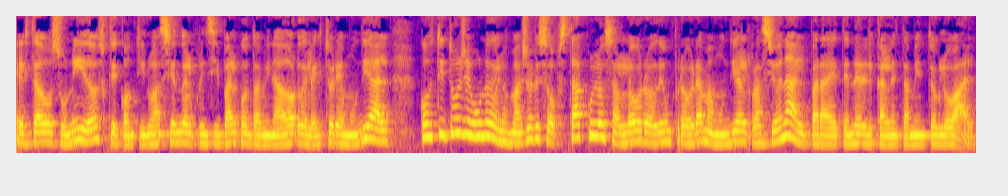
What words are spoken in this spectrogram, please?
Estados Unidos, que continúa siendo el principal contaminador de la historia mundial, constituye uno de los mayores obstáculos al logro de un programa mundial racional para detener el calentamiento global.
